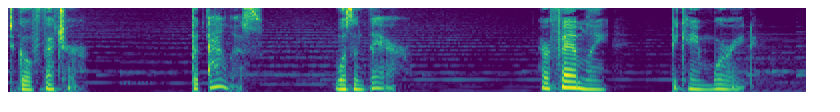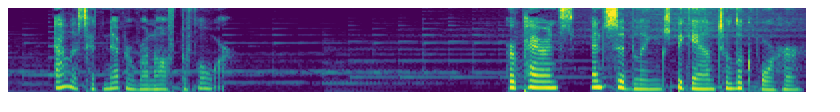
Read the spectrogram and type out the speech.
to go fetch her. But Alice wasn't there. Her family became worried. Alice had never run off before. Her parents and siblings began to look for her,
